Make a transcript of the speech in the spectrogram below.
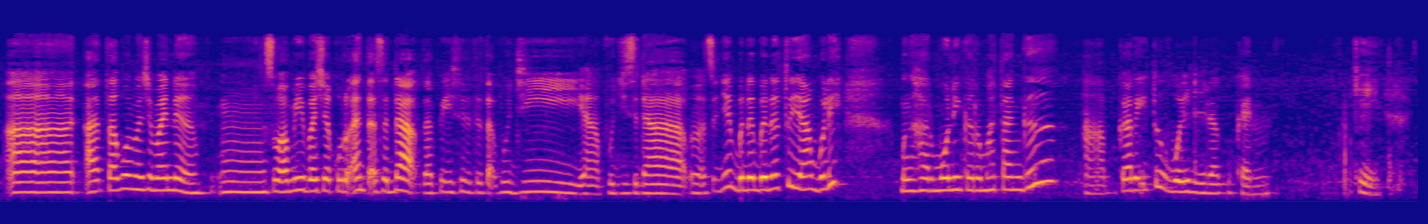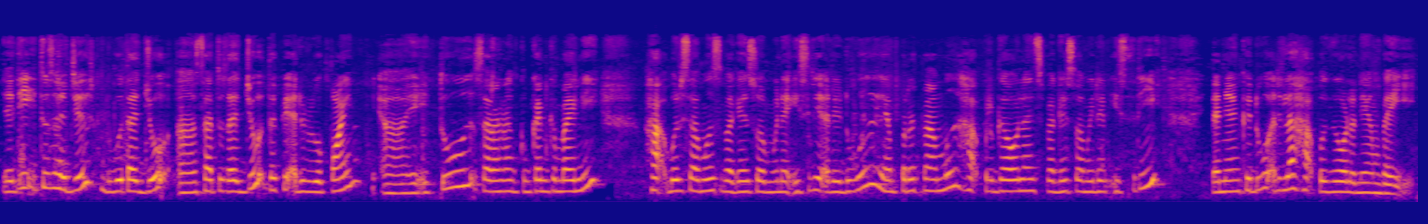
Uh, ataupun macam mana hmm, suami baca Quran tak sedap tapi isteri tetap puji ya puji sedap maksudnya benda-benda tu yang boleh mengharmonikan rumah tangga uh, perkara itu boleh dilakukan okey jadi itu saja dua tajuk uh, satu tajuk tapi ada dua poin uh, iaitu saran rangkumkan kembali hak bersama sebagai suami dan isteri ada dua. Yang pertama, hak pergaulan sebagai suami dan isteri. Dan yang kedua adalah hak pergaulan yang baik.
